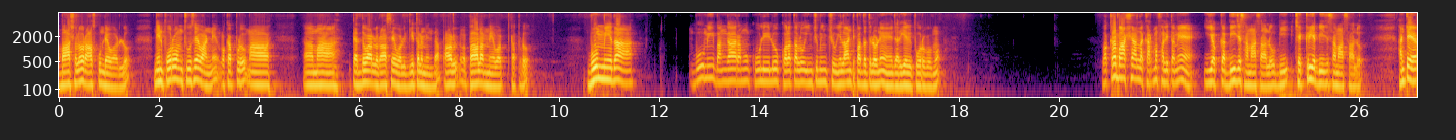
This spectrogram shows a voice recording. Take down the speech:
భాషలో రాసుకుండేవాళ్ళు. నేను పూర్వం చూసేవాడిని. ఒకప్పుడు మా మా పెద్దవాళ్ళు రాసేవాళ్ళు గీతల మీద పాలు పాలు అమ్మేటప్పుడు భూమి మీద భూమి బంగారము కూలీలు కొలతలు ఇంచుమించు ఇలాంటి పద్ధతిలోనే జరిగేవి పూర్వము. వక్రభాష్యాల కర్మ ఫలితమే ఈ యొక్క బీజ సమాసాలు బీ చక్రీయ బీజ సమాసాలు. అంటే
